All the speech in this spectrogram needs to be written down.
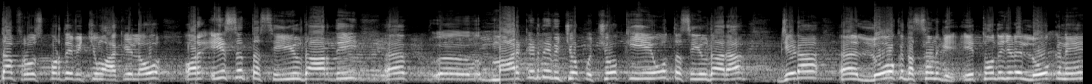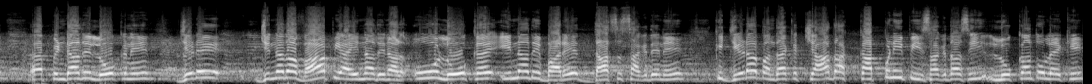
ਤਾਂ ਫਿਰੋਜ਼ਪੁਰ ਦੇ ਵਿੱਚੋਂ ਆ ਕੇ ਲਓ ਔਰ ਇਸ ਤਹਿਸੀਲਦਾਰ ਦੀ ਮਾਰਕੀਟ ਦੇ ਵਿੱਚੋਂ ਪੁੱਛੋ ਕਿ ਇਹ ਉਹ ਤਹਿਸੀਲਦਾਰ ਆ ਜਿਹੜਾ ਲੋਕ ਦੱਸਣਗੇ। ਇੱਥੋਂ ਦੇ ਜਿਹੜੇ ਲੋਕ ਨੇ ਪਿੰਡਾਂ ਦੇ ਲੋਕ ਨੇ, ਜਿਹੜੇ ਜਿਨ੍ਹਾਂ ਦਾ ਵਾਹ ਪਿਆ ਇਹਨਾਂ ਦੇ ਨਾਲ, ਉਹ ਲੋਕ ਇਹਨਾਂ ਦੇ ਬਾਰੇ ਦੱਸ ਸਕਦੇ ਨੇ ਕਿ ਜਿਹੜਾ ਬੰਦਾ ਇੱਕ ਚਾਹ ਦਾ ਕੱਪ ਨਹੀਂ ਪੀ ਸਕਦਾ ਸੀ, ਲੋਕਾਂ ਤੋਂ ਲੈ ਕੇ,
